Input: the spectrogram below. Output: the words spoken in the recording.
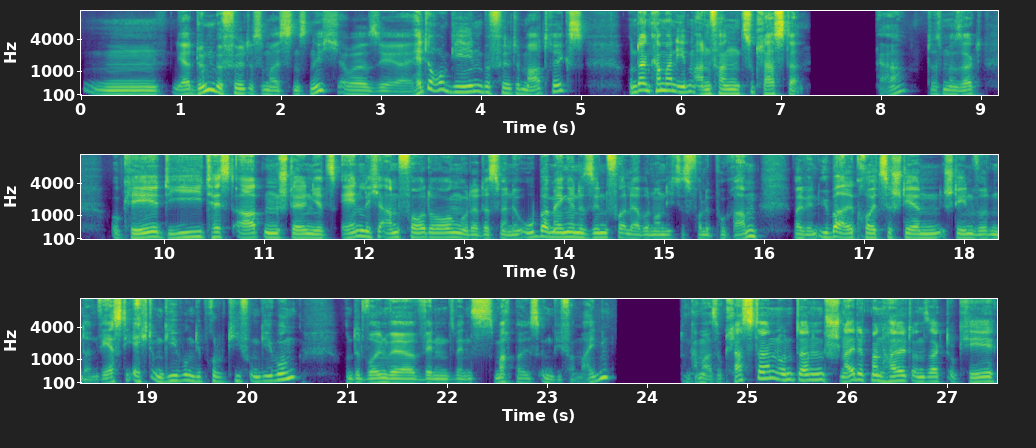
mh, hm, ja, dünn befüllt ist sie meistens nicht, aber sehr heterogen befüllte Matrix. Und dann kann man eben anfangen zu clustern. Ja, dass man sagt, okay, die Testarten stellen jetzt ähnliche Anforderungen oder das wäre eine Obermenge eine sinnvolle, aber noch nicht das volle Programm, weil wenn überall Kreuze stehen, stehen würden, dann wäre es die Echtumgebung, die Produktivumgebung. Und das wollen wir, wenn es machbar ist, irgendwie vermeiden. Dann kann man also clustern und dann schneidet man halt und sagt, okay,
